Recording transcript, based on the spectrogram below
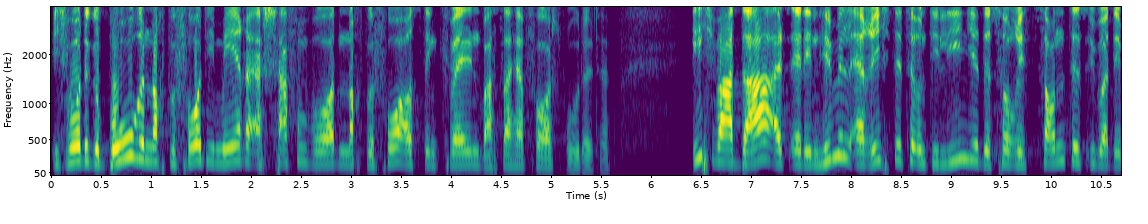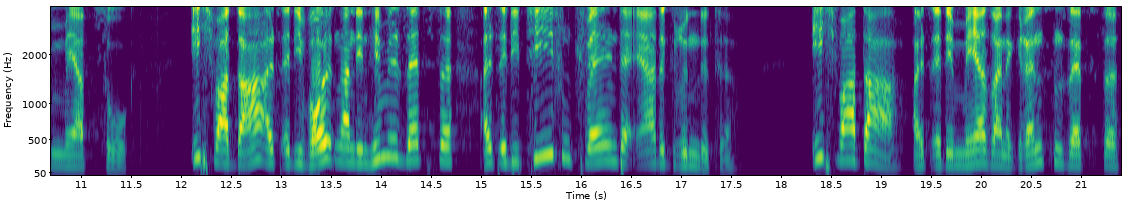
Ich wurde geboren, noch bevor die Meere erschaffen wurden, noch bevor aus den Quellen Wasser hervorsprudelte. Ich war da, als er den Himmel errichtete und die Linie des Horizontes über dem Meer zog. Ich war da, als er die Wolken an den Himmel setzte, als er die tiefen Quellen der Erde gründete. Ich war da, als er dem Meer seine Grenzen setzte,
